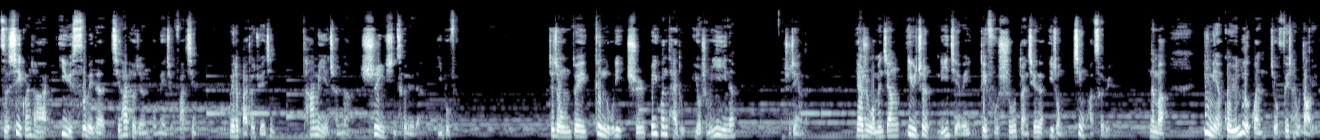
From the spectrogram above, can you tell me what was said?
仔细观察抑郁思维的其他特征，我们也就发现，为了摆脱绝境，他们也成了适应性策略的一部分。这种对更努力持悲观态度有什么意义呢？是这样的。要是我们将抑郁症理解为对付食物短缺的一种进化策略，那么避免过于乐观就非常有道理了。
